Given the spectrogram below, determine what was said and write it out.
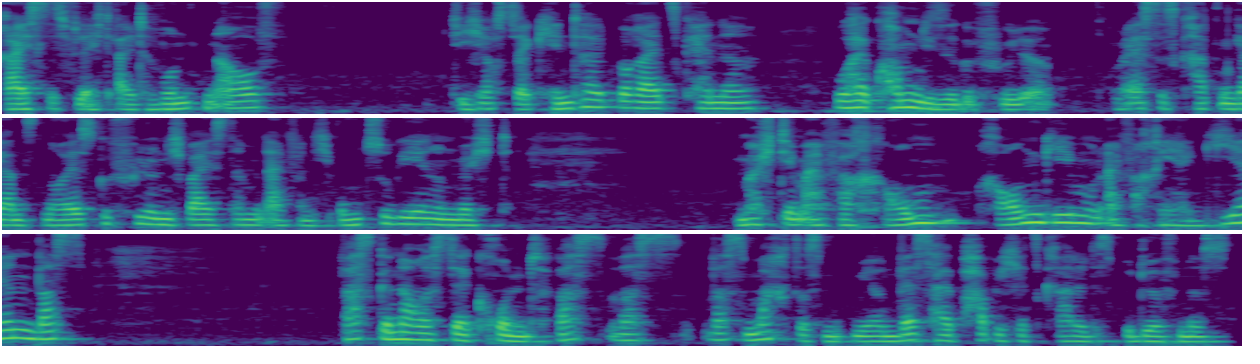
Reißt es vielleicht alte Wunden auf, die ich aus der Kindheit bereits kenne? Woher kommen diese Gefühle? Oder ist es gerade ein ganz neues Gefühl und ich weiß damit einfach nicht umzugehen und möchte möchte ihm einfach Raum, Raum geben und einfach reagieren. Was, was genau ist der Grund? Was, was, was macht das mit mir? Und weshalb habe ich jetzt gerade das Bedürfnis,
